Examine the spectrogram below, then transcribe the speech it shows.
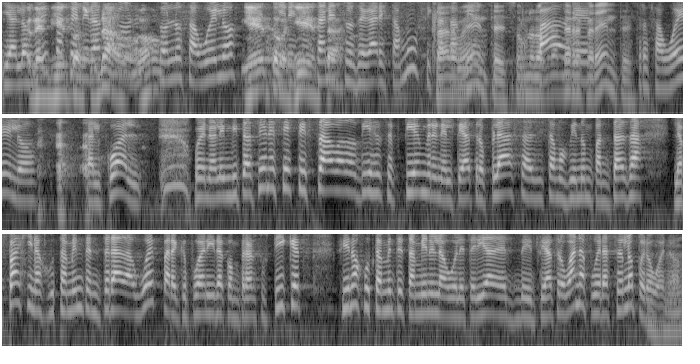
Y a los de esta generación son los abuelos quienes nos han hecho llegar esta música Claramente, son los grandes referentes. Nuestros abuelos, tal cual. Bueno, la invitación es este sábado 10 de septiembre en el Teatro Plaza. Allí estamos viendo en pantalla la página, justamente entrada web para que puedan ir a comprar sus tickets. Si no, justamente también en la boletería de, Teatro van a poder hacerlo, pero bueno,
